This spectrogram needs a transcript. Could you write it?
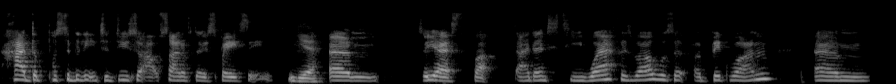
had the possibility to do so outside of those spaces. Yeah. Um. So yes, but identity worth as well was a, a big one. Um,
